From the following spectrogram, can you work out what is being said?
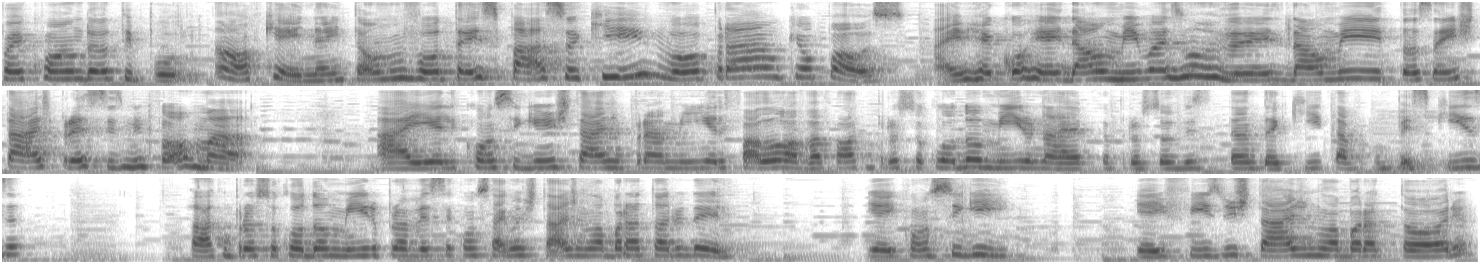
foi quando eu, tipo, ah, ok, né? Então não vou ter espaço aqui, vou para o que eu posso. Aí recorri a Dalmi mais uma vez, Dalmi, tô sem estágio, preciso me formar. Aí ele conseguiu um estágio para mim, ele falou, ó, oh, vai falar com o professor Clodomiro, na época, professor visitante aqui, tava com pesquisa. Falar com o professor Clodomiro para ver se você consegue um estágio no laboratório dele. E aí consegui. E aí fiz o estágio no laboratório,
